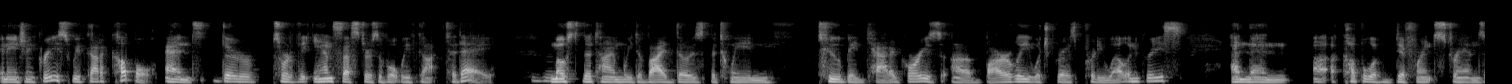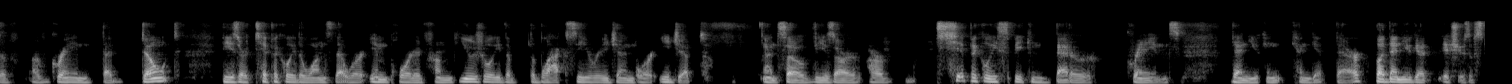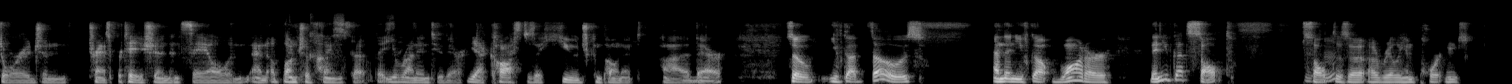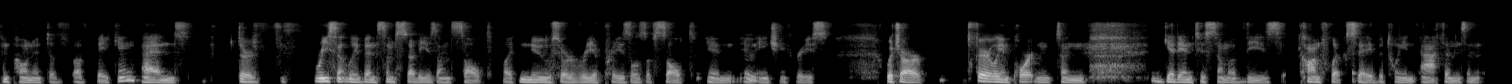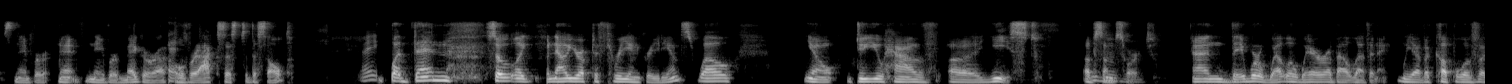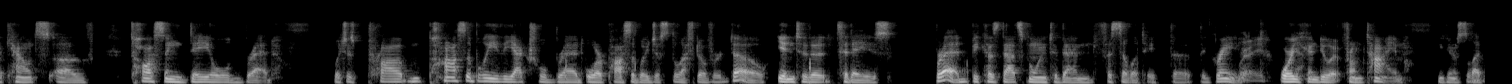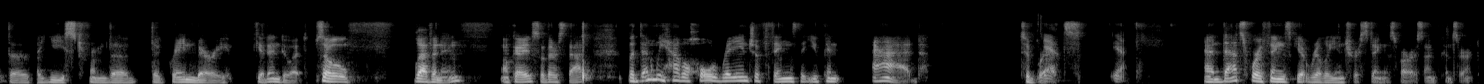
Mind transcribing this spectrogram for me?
in ancient greece we've got a couple and they're sort of the ancestors of what we've got today mhm. most of the time we divide those between two big categories uh, barley which grows pretty well in greece and then uh, a couple of different strands of, of grain that don't. These are typically the ones that were imported from usually the, the black sea region or egypt. And so these are are typically speaking better grains than you can can get there but then you get issues of storage and transportation and sale and, and a bunch of things Cost that, that you run into there yeah cost is a huge component uh, Mhm. there so you've got those and then you've got water then you've got salt salt Mhm. is a, a really important component of, of baking and there's recently been some studies on salt like new sort of reappraisals of salt in in Mm. ancient greece which are fairly important and get into some of these conflicts say between athens and its neighbor neighbor megara Okay. over access to the salt Right. but then so like now you're up to three ingredients well you know do you have a yeast of some Mhm. sort and they were well aware about leavening we have a couple of accounts of tossing day old bread which is prob- possibly the actual bread or possibly just leftover dough into the today's bread because that's going to then facilitate the the grain. Right. or you can do it from time you can just let the, the yeast from the the grain berry get into it. So leavening. Okay so there's that. But then we have a whole range of things that you can add to breads. Yeah. and that's where things get really interesting as far as i'm concerned.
